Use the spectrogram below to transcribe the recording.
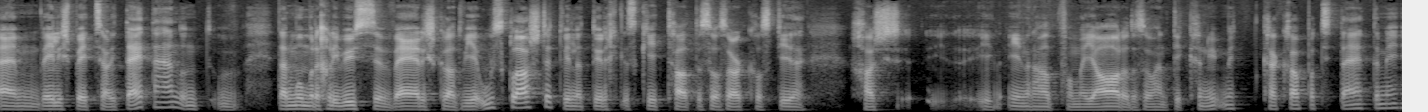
ähm, welche Spezialitäten haben und dann muss man ein bisschen wissen, wer ist gerade wie ausgelastet, weil natürlich es gibt halt so Circles, die kannst innerhalb von einem Jahr oder so haben die keine, mehr, keine Kapazitäten mehr.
